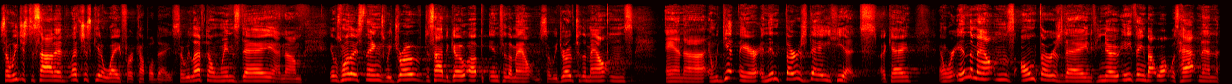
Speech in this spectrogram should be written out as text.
so we just decided let's just get away for a couple days. So we left on Wednesday, and um, it was one of those things. We drove, decided to go up into the mountains. So we drove to the mountains, and uh, and we get there, and then Thursday hits. Okay. And we're in the mountains on Thursday. And if you know anything about what was happening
